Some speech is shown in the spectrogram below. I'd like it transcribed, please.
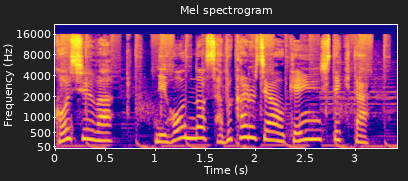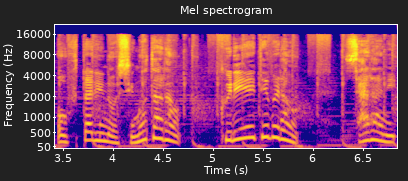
今週は日本のサブカルチャーを牽引してきたお二人の仕事論クリエイティブ論さらに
